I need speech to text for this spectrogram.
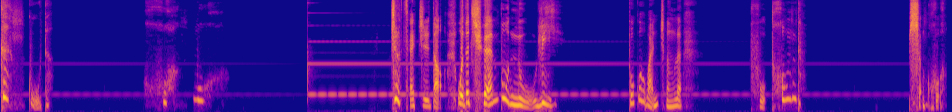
亘古的荒漠，这才知道我的全部努力不过完成了普通的生活。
